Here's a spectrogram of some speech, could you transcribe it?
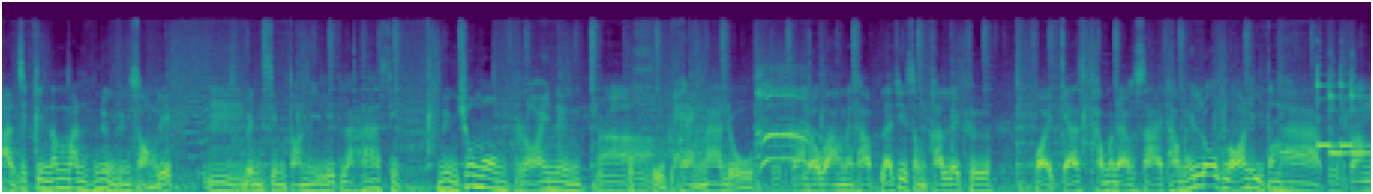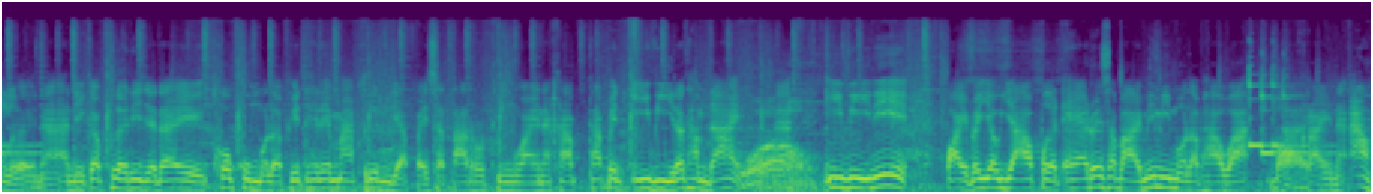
อาจจะกินน้ำมัน 1-2 ลิตรอืมเบนซินตอนนี้ลิตรละ 50 1 ชั่วโมงร้อยหนึ่งอ่าโอ้โหแพงน่าดูถูกต้องระวังนะครับ และที่สำคัญเลยคือ ปล่อยแก๊สคาร์บอนไดออกไซด์ทำให้โลกร้อนอีกต่างหากถูกต้องเลยนะ อันนี้ก็เพื่อที่จะได้ควบคุมมลพิษให้ได้มากขึ้น อย่าไปสตาร์ทรถทิ้งไว้นะครับ ถ้าเป็น EV แล้วทำได้นะ EV นี่ปล่อยไปยาวๆ เปิดแอร์ด้วยสบายไม่มีมลภาวะบอกใช่ใครนะอ้าว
